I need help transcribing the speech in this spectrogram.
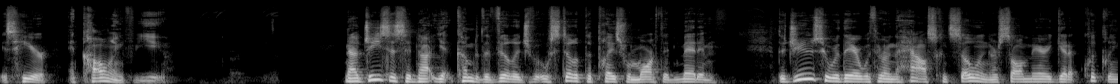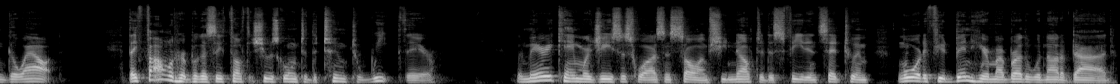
is here and calling for you. Now, Jesus had not yet come to the village, but was still at the place where Martha had met him. The Jews who were there with her in the house, consoling her, saw Mary get up quickly and go out. They followed her because they thought that she was going to the tomb to weep there. When Mary came where Jesus was and saw him, she knelt at his feet and said to him, Lord, if you'd been here, my brother would not have died.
